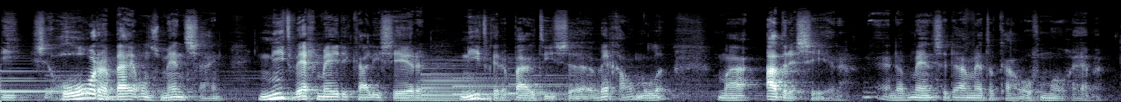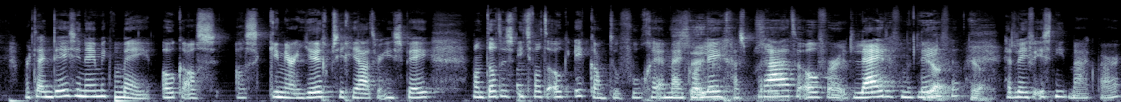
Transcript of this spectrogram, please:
die horen bij ons mens zijn. Niet wegmedicaliseren, niet therapeutisch uh, weghandelen, maar adresseren. En dat mensen daar met elkaar over mogen hebben. Martijn, deze neem ik mee, ook als, als kinder- en jeugdpsychiater in SP. Want dat is iets wat ook ik kan toevoegen en mijn collega's praten over het lijden van het leven. Het leven is niet maakbaar.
